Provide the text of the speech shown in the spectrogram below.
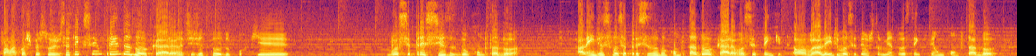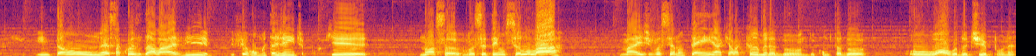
falar com as pessoas. Você tem que ser empreendedor, cara, antes de tudo, porque você precisa de um computador. Além disso, você precisa de um computador, cara. Você tem que, ó, além de você ter um instrumento, você tem que ter um computador. Então, essa coisa da live ferrou muita gente, porque nossa, você tem um celular mas você não tem aquela câmera do, do computador ou algo do tipo, né?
